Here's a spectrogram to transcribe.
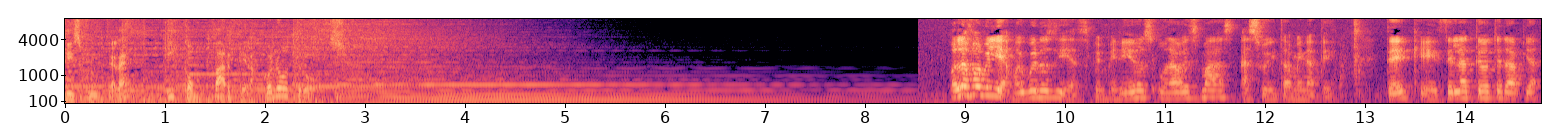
Disfrútala y compártela con otros. Hola familia, muy buenos días. Bienvenidos una vez más a su vitamina T. Que es de la teoterapia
